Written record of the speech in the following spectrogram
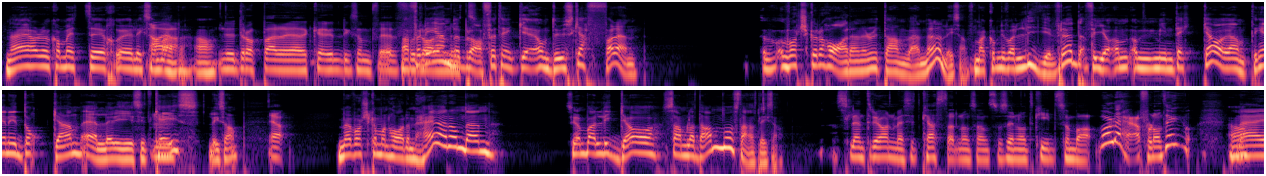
Nej, har det kommit eh, liksom Ja, ja. Ja. Nu droppar eh, liksom eh, Ja, för det är ändå ut. bra. För jag tänker, om du skaffar den. Vart ska du ha den när du inte använder den? Liksom? För man kommer ju vara livrädd. För jag, om, om min däcka har ju antingen i dockan eller i sitt Mm. case. Liksom. Ja. Men vart ska man ha den här om den... Ska den bara ligga och samla damm någonstans liksom? Slentrianmässigt kastad någonstans och det något kid som bara Vad är det här för någonting? Ja. Nej,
